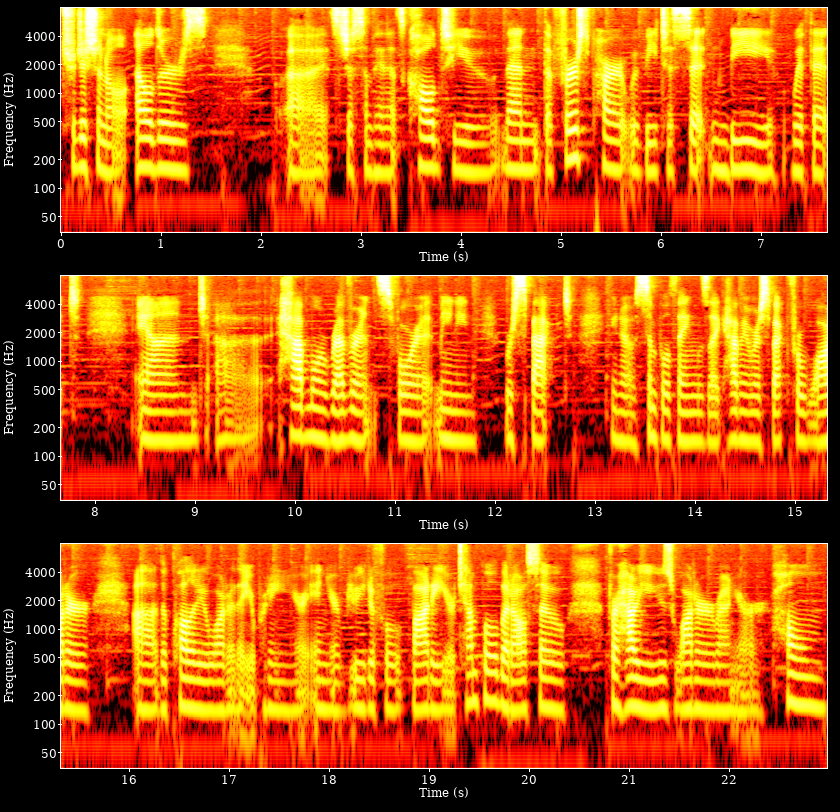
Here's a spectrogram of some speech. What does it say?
traditional elders. Uh, it's just something that's called to you, then the first part would be to sit and be with it and uh, have more reverence for it, meaning respect. You know, simple things like having respect for water, uh, the quality of water that you're putting in your in your beautiful body, your temple, but also for how you use water around your home,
